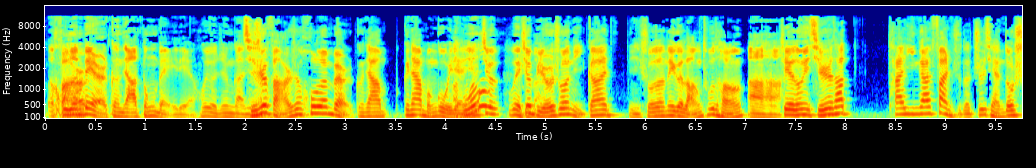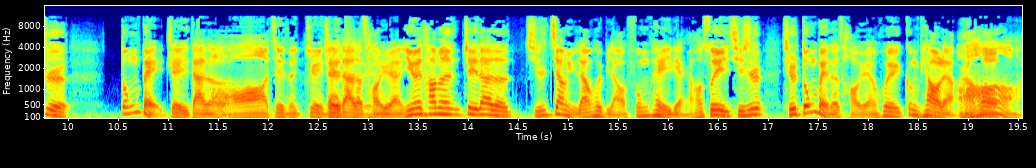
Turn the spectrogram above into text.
呼伦贝尔更加东北一点，会有这种感觉。其实反而是呼伦贝尔更加更加蒙古一点，啊因为就就比如说你刚才你说的那个狼图腾啊这些东西，其实它它应该泛指的之前都是东北这一带的哦，这个这一这一带的草原，因为他们这一带的其实降雨量会比较丰沛一点，然后所以其实其实东北的草原会更漂亮，然后、哦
